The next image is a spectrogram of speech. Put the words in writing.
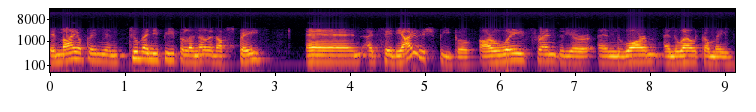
in my opinion, too many people and not enough space. And I'd say the Irish people are way friendlier and warm and welcoming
